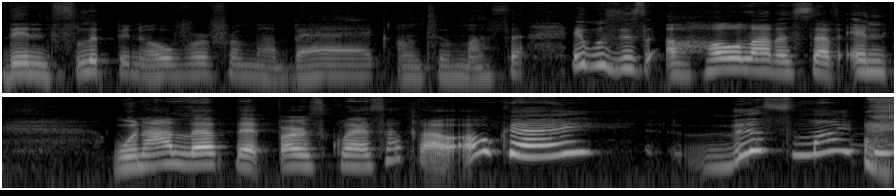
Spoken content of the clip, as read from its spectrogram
then flipping over from my back onto my side. It was just a whole lot of stuff. And when I left that first class, I thought, okay, this might be,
